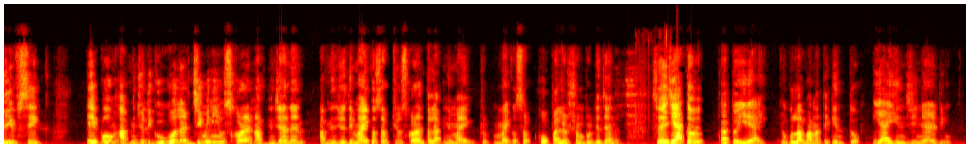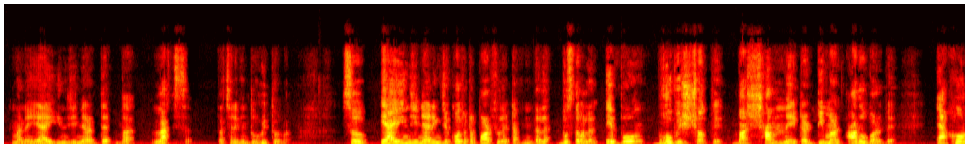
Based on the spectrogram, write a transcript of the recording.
ডিপসিক এবং আপনি যদি গুগলের জিমিন ইউজ করেন, আপনি জানেন। আপনি যদি মাইক্রোসফট ইউজ করেন, তাহলে আপনি মাইক্রোসফট কোপাইলট সম্পর্কে জানেন। তো এই যে এত এত এআই এগুলা বানাতে কিন্তু এআই ইঞ্জিনিয়ারিং মানে এআই ইঞ্জিনিয়ারদের বা লাগছে। তাছাড়া কিন্তু হইতো না। সো এআই ইঞ্জিনিয়ারিং যে কতটা পাওয়ারফুল এটা আপনি তাহলে বুঝতে পারলেন। এবং ভবিষ্যতে বা সামনে এটার ডিমান্ড আরও বাড়বে। এখন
